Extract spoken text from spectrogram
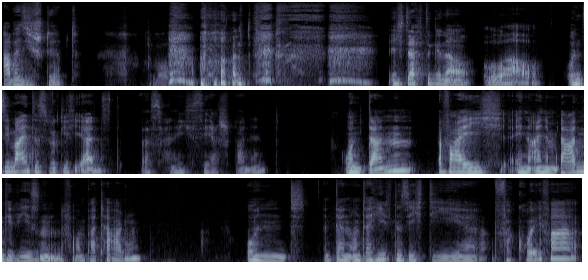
Aber sie stirbt. Wow. Und ich dachte genau, wow. Und sie meinte es wirklich ernst. Das fand ich sehr spannend. Und dann war ich in einem Laden gewesen vor ein paar Tagen. Und dann unterhielten sich die Verkäufer,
